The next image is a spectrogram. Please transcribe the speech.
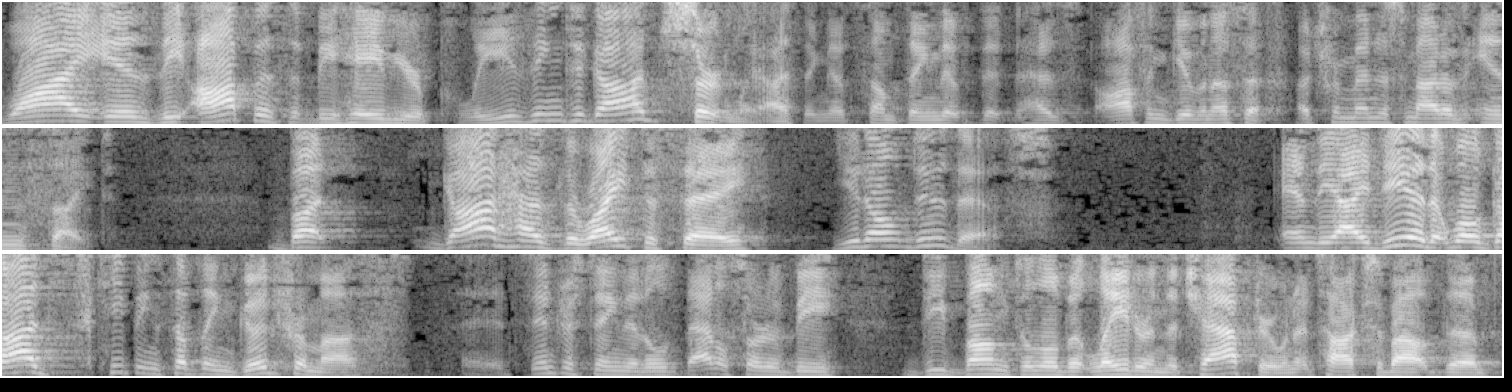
why is the opposite behavior pleasing to God? Certainly. I think that's something that, that has often given us a, a tremendous amount of insight. But God has the right to say, you don't do this. And the idea that, well, God's keeping something good from us, it's interesting that that'll sort of be debunked a little bit later in the chapter when it talks about the,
